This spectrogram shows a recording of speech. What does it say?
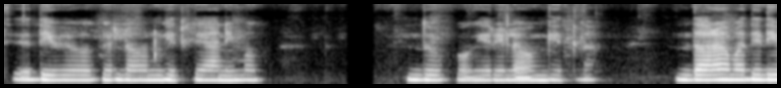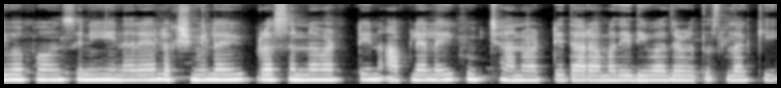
ते दिवे वगैरे लावून घेतले आणि मग धूप वगैरे लावून घेतला. दारामध्ये दिवा पाहूनसनी येणाऱ्या लक्ष्मीलाही प्रसन्न वाटते आणि आपल्यालाही खूप छान वाटते. दारामध्ये दिवा जळत असला की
